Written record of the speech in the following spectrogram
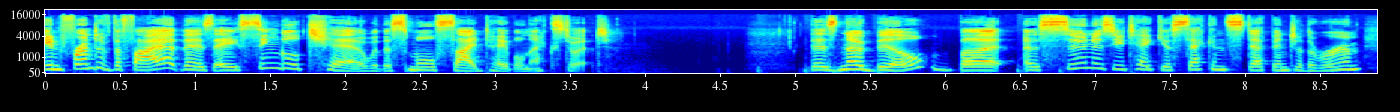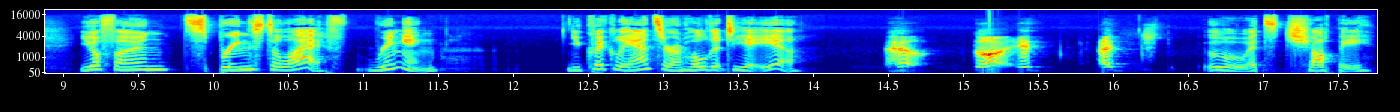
In front of the fire, there's a single chair with a small side table next to it. There's no bill, but as soon as you take your second step into the room, your phone springs to life, ringing. You quickly answer and hold it to your ear. Hell, uh, it. I, Ooh, it's choppy.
